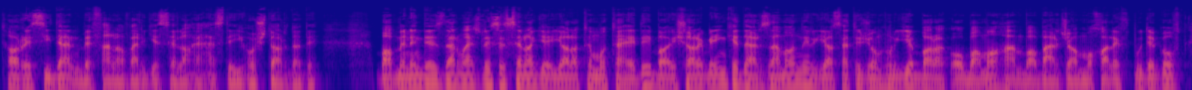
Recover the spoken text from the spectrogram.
تا رسیدن به فناوری سلاح هسته‌ای هشدار داده. باب منندز در مجلس سنای ایالات متحده با اشاره به اینکه در زمان ریاست جمهوری باراک اوباما هم با برجام مخالف بوده گفت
